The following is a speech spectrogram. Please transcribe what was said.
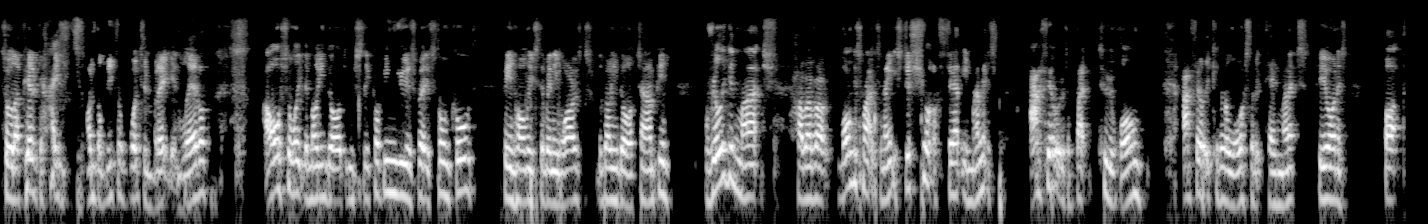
So the pair of guys underneath him watching Bret getting leathered. I also like the million dollar dream sleeper being used by Stone Cold, paying homage to when he was the million dollar champion. Really good match. However, longest match tonight is just short of 30 minutes. I felt it was a bit too long. I felt it could have lost about 10 minutes, to be honest. But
